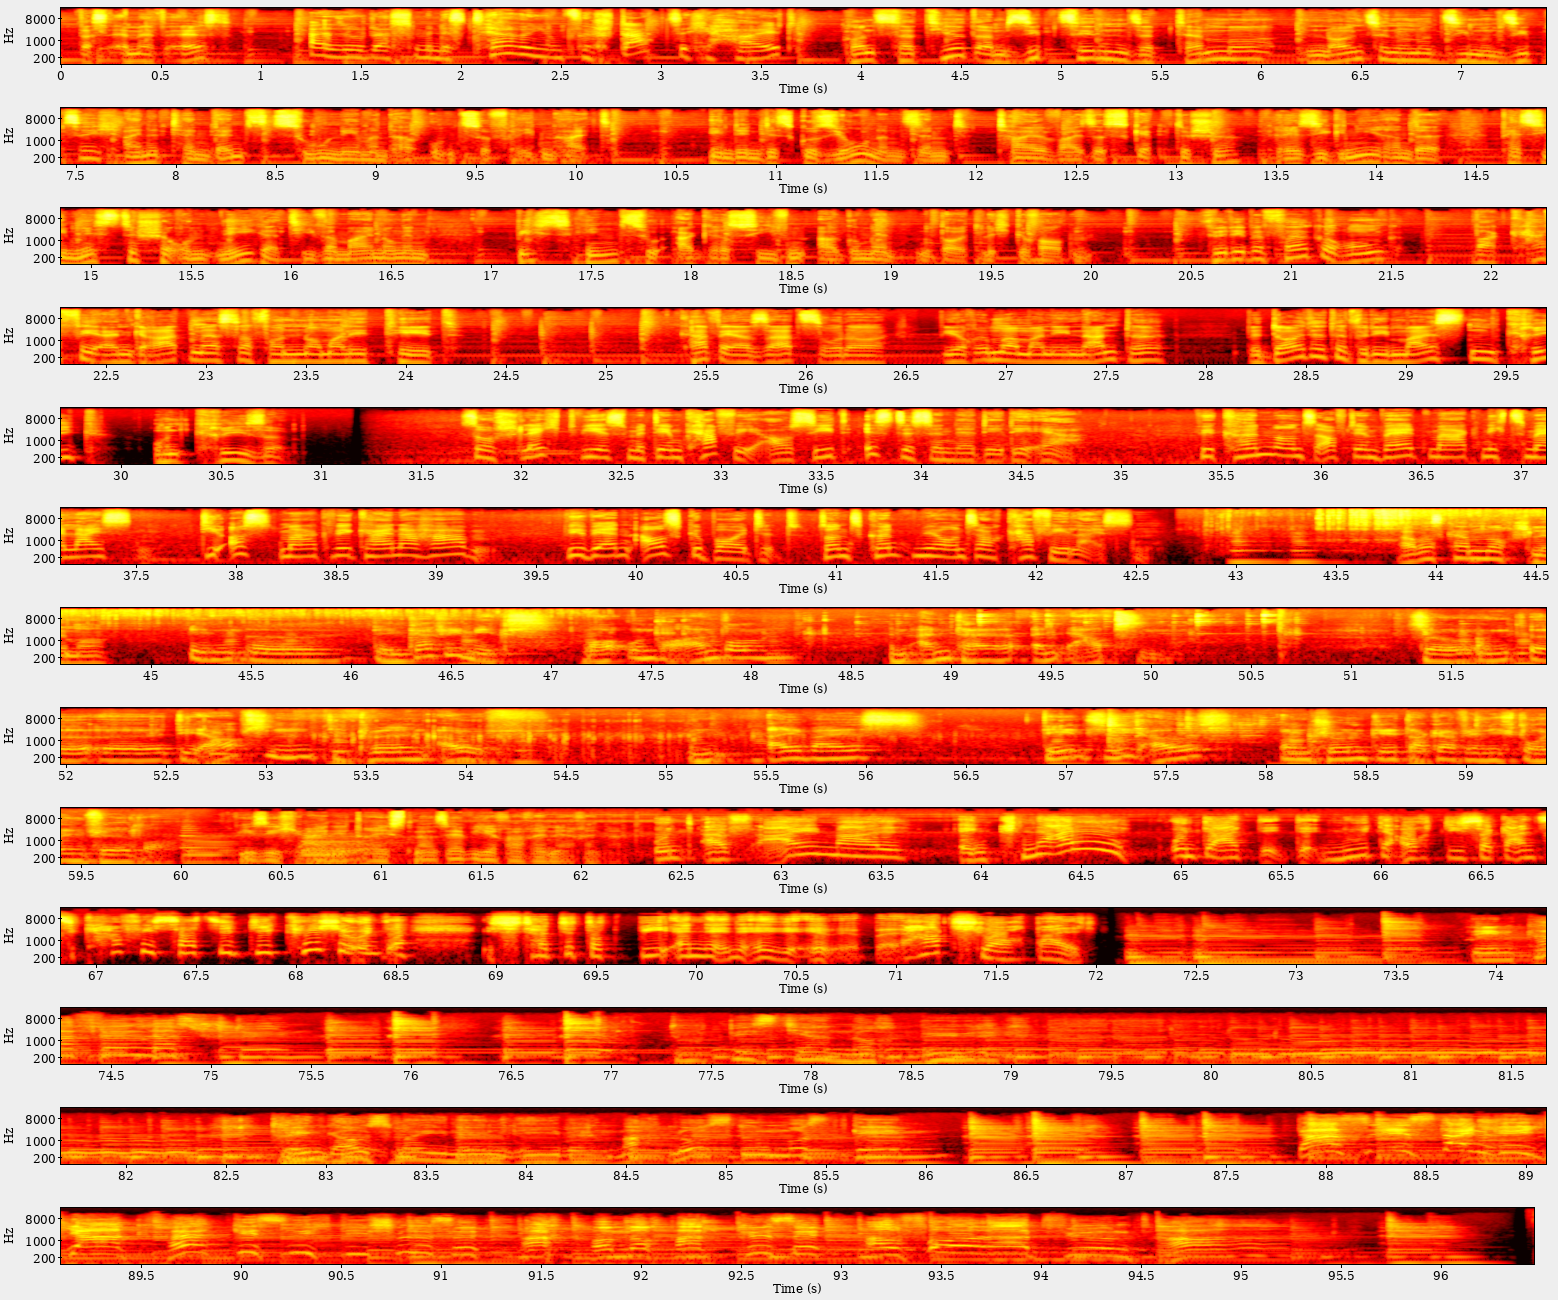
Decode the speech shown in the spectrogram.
Das MFS, also das Ministerium für Staatssicherheit, konstatiert am 17. September 1977 eine Tendenz zunehmender Unzufriedenheit. In den Diskussionen sind teilweise skeptische, resignierende, pessimistische und negative Meinungen bis hin zu aggressiven Argumenten deutlich geworden. Für die Bevölkerung war Kaffee ein Gradmesser von Normalität. Kaffeeersatz oder wie auch immer man ihn nannte, bedeutete für die meisten Krieg und Krise. So schlecht wie es mit dem Kaffee aussieht, ist es in der DDR. Wir können uns auf dem Weltmarkt nichts mehr leisten. Die Ostmark will keiner haben. Wir werden ausgebeutet, sonst könnten wir uns auch Kaffee leisten. Aber es kam noch schlimmer. In äh, dem Kaffeemix war unter anderem ein Anteil an Erbsen. So, und äh, äh, die Erbsen, die quellen auf. Und Eiweiß dehnt sich aus und schon geht der Kaffee nicht durch den Filter. Wie sich eine Dresdner Serviererin erinnert. Und auf einmal ein Knall und da nun auch dieser ganze Kaffeesatz in die Küche und äh, ich hatte dort wie ein, ein, ein, ein Herzschlag bald. Den Kaffee lass stehen, du bist ja noch müde Trink aus, meine Liebe, mach los, du musst gehen. Das ist ein Gejag, vergiss nicht die Schlüssel. Ach komm, noch paar Küsse auf Vorrat für'n Tag.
